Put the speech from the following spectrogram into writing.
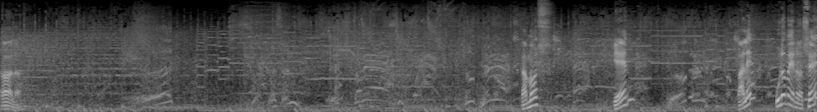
Hala. Vamos. Bien. Vale. Uno menos, ¿eh?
